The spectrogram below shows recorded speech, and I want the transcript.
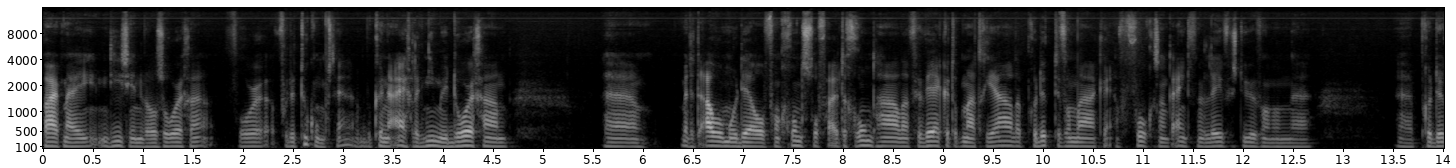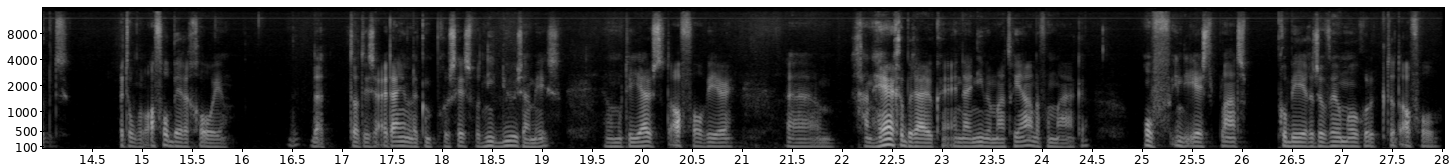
baart mij in die zin wel zorgen voor, voor de toekomst. Hè. We kunnen eigenlijk niet meer doorgaan uh, met het oude model van grondstoffen uit de grond halen, verwerken tot materialen, producten van maken en vervolgens aan het eind van de levensduur van een uh, product het op een afvalberg gooien. Dat, dat, is uiteindelijk een proces wat niet duurzaam is. En we moeten juist het afval weer um, gaan hergebruiken en daar nieuwe materialen van maken. Of in de eerste plaats proberen zoveel mogelijk dat afval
